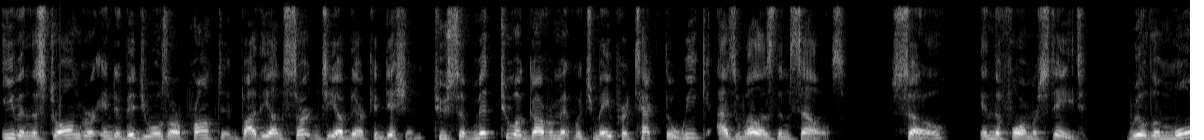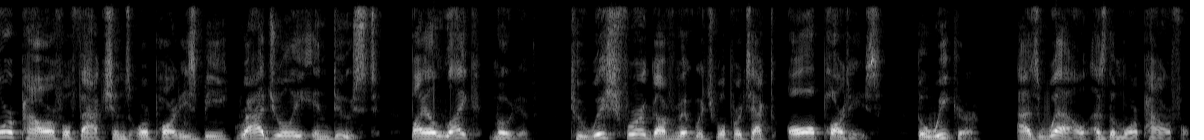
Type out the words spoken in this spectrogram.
even the stronger individuals are prompted by the uncertainty of their condition to submit to a government which may protect the weak as well as themselves. So, in the former state, will the more powerful factions or parties be gradually induced by a like motive to wish for a government which will protect all parties, the weaker as well as the more powerful.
